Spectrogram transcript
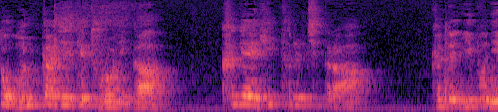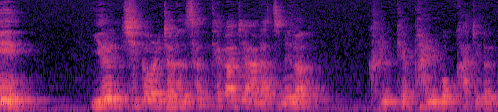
또 운까지 이렇게 들어오니까 크게 히트를 치더라. 근데 이분이 이런 직업을 저는 선택하지 않았으면 그렇게 발복하지는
